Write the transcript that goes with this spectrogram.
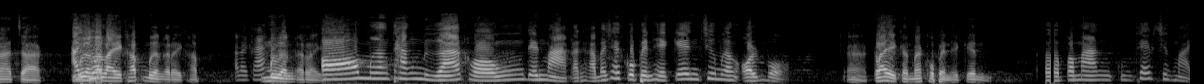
มาจากอายุ เมืองอะไรครับ เมืองอะไรครับ อะไรคะเมืองอะไร อ๋อ เมืองทางเหนือของเดนมาร์กอะค่ะ ไม่ใช่โคเปนเฮเกนชื่อเมืองออลบอก อ่าใกล้กันไหมโคเปนเฮเกนเอ่อประมาณกรุงเทพเชียงใหม่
